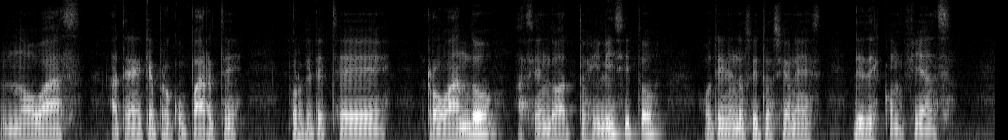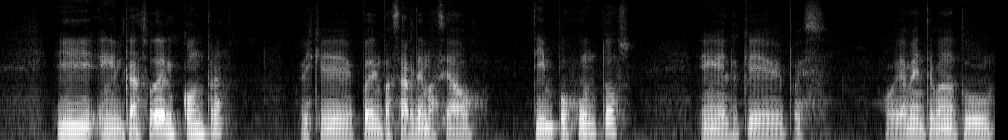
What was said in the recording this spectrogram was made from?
No vas a tener que preocuparte porque te esté robando, haciendo actos ilícitos o teniendo situaciones de desconfianza. Y en el caso del contra, es que pueden pasar demasiado tiempo juntos en el que pues obviamente cuando tú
